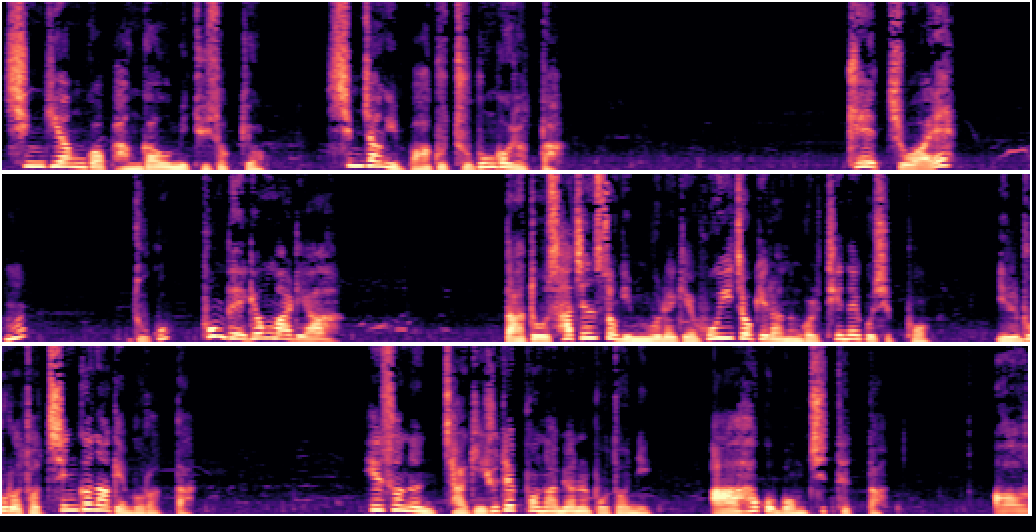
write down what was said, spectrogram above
신기함과 반가움이 뒤섞여 심장이 마구 두근거렸다. 걔 좋아해? 응? 누구? 폰 배경 말이야. 나도 사진 속 인물에게 호의적이라는 걸 티내고 싶어 일부러 더 친근하게 물었다. 혜수는 자기 휴대폰 화면을 보더니 아 하고 멈칫했다. 아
